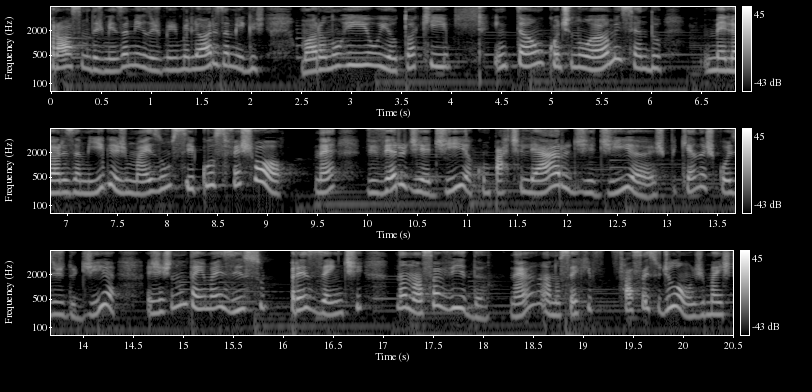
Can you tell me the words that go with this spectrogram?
próximo das minhas amigas, das minhas melhores amigas moram no Rio e eu tô aqui. Então, continuamos sendo melhores amigas, mas um ciclo se fechou, né? Viver o dia a dia, compartilhar o dia a dia, as pequenas coisas do dia, a gente não tem mais isso presente na nossa vida, né? A não ser que faça isso de longe, mas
